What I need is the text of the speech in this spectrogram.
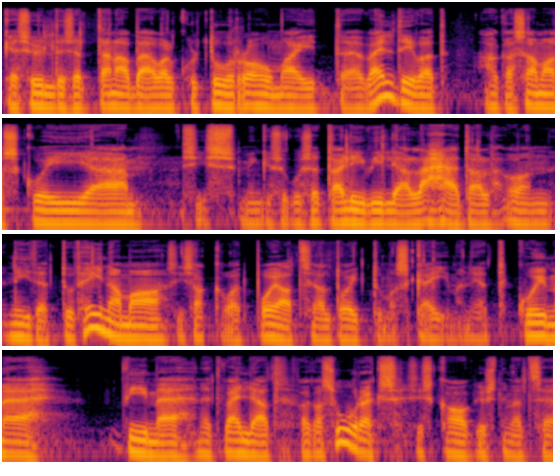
kes üldiselt tänapäeval kultuurrohumaid äh, väldivad, aga samas, kui äh, siis mingisuguse talivilja lähedal on niidetud heinamaa, siis hakkavad pojad seal toitumas käima, nii et kui me viime need väljad väga suureks, siis kaob just nimelt see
